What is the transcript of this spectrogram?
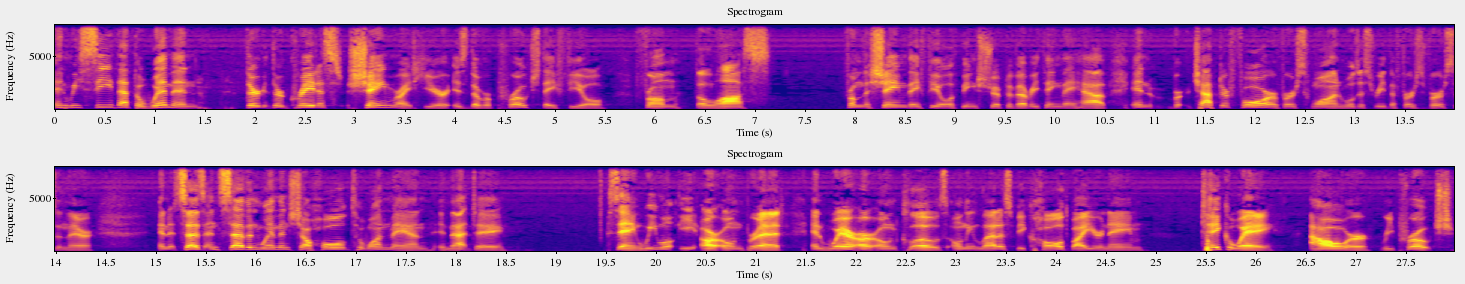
And we see that the women, their, their greatest shame right here is the reproach they feel from the loss, from the shame they feel of being stripped of everything they have. In v- chapter 4, verse 1, we'll just read the first verse in there. And it says, And seven women shall hold to one man in that day, saying, We will eat our own bread and wear our own clothes, only let us be called by your name. Take away our reproach.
